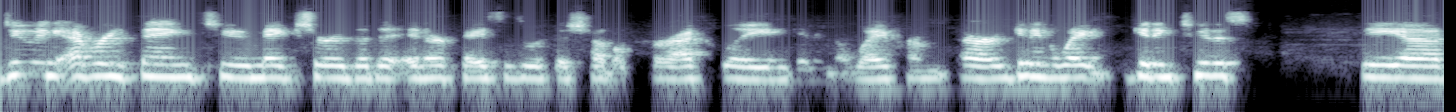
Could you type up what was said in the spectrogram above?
doing everything to make sure that it interfaces with the shuttle correctly and getting away from or getting away getting to the uh,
